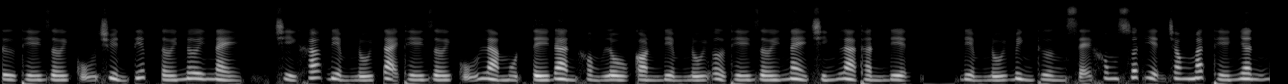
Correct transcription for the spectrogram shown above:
từ thế giới cũ chuyển tiếp tới nơi này. Chỉ khác điểm nối tại thế giới cũ là một tế đàn khổng lồ còn điểm nối ở thế giới này chính là thần điện. Điểm nối bình thường sẽ không xuất hiện trong mắt thế nhân,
